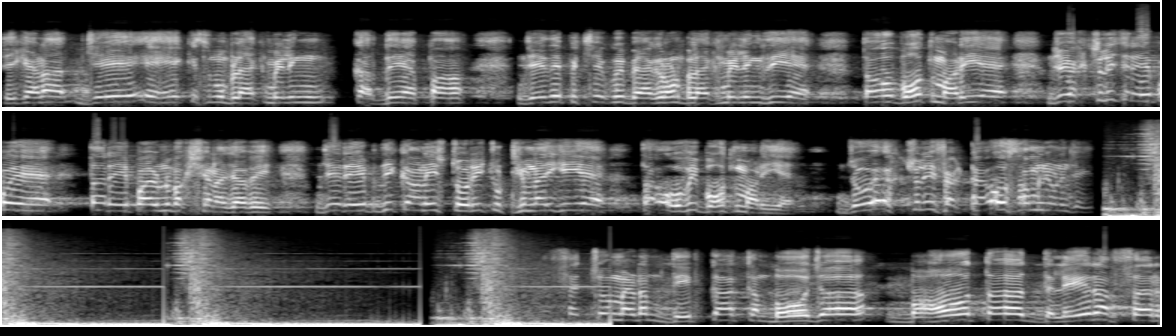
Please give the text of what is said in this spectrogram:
ਠੀਕ ਹੈ ਨਾ? ਜੇ ਇਹ ਕਿਸ ਨੂੰ ਬਲੈਕਮੇਲਿੰਗ ਕਰਦੇ ਆ ਆਪਾਂ, ਜੇ ਇਹਦੇ ਪਿੱਛੇ ਕੋਈ ਬੈਕਗ੍ਰਾਉਂਡ ਬਲੈਕਮੇਲਿੰਗ ਦੀ ਹੈ, ਤਾਂ ਉਹ ਬਹੁਤ ਮਾੜੀ ਹੈ। ਜੇ ਐਕਚੁਅਲੀ ਚ ਰੇਪ ਹੋਇਆ ਹੈ, ਤਾਂ ਰੇਪ ਵਾਲੇ ਨੂੰ ਬਖਸ਼ਿਆ ਨਾ ਜਾਵੇ। ਜੇ ਰੇਪ ਦੀ ਕਹਾਣੀ ਸਟੋਰੀ ਝੂਠੀ ਬਣਾਈ ਗਈ ਹੈ, ਤਾਂ ਉਹ ਵੀ ਬਹੁਤ ਮਾੜੀ ਹੈ। ਜੋ ਐਕਚੁਅਲੀ ਫੈਕਟ ਹੈ, ਉਹ ਸਾਹਮਣੇ ਆਉਣੀ ਚਾਹੀਦੀ ਸੱਚੋ ਮੈਡਮ ਦੀਪਕਾ ਕੰਬੋਜ ਬਹੁਤ ਦਲੇਰ ਅਫਸਰ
